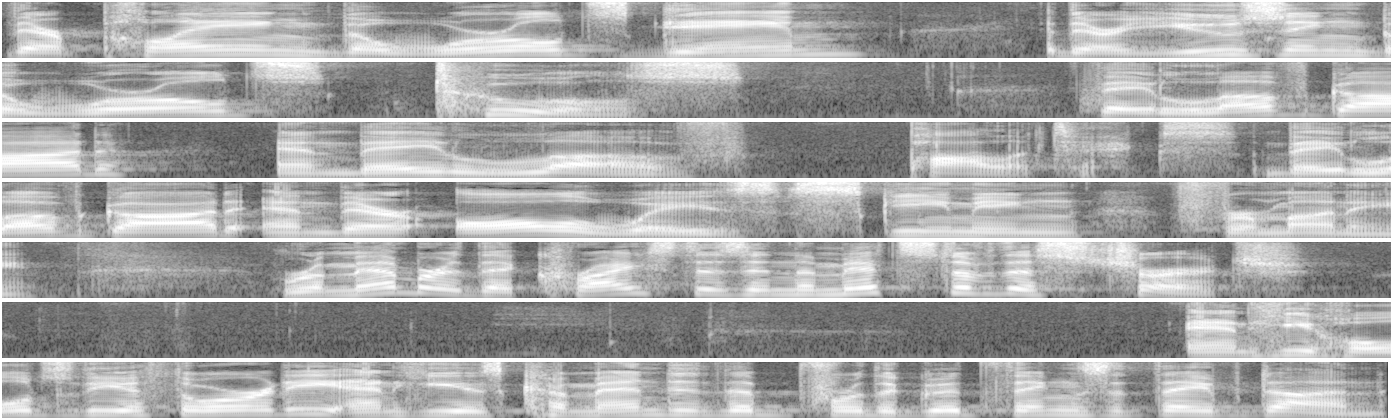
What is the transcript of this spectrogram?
They're playing the world's game, they're using the world's tools. They love God and they love politics. They love God and they're always scheming for money. Remember that Christ is in the midst of this church. And he holds the authority and he has commended them for the good things that they've done.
